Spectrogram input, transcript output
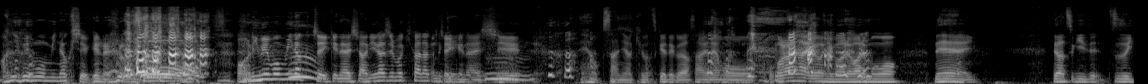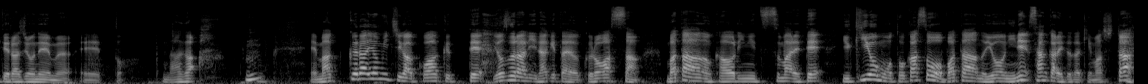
うん。アニメも見なくちゃいけないアニメも見なくちゃいけないし、アニラジも聞かなくちゃいけないし、うん。ね、奥さんには気をつけてくださいねもう。怒られないように我々もねでは次で続いてラジオネーム。えーっと長え真っ暗夜道が怖くって夜空に投げたよクロワッサン。バターの香りに包まれて雪をも溶かそうバターのようにねさんからいただきました、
